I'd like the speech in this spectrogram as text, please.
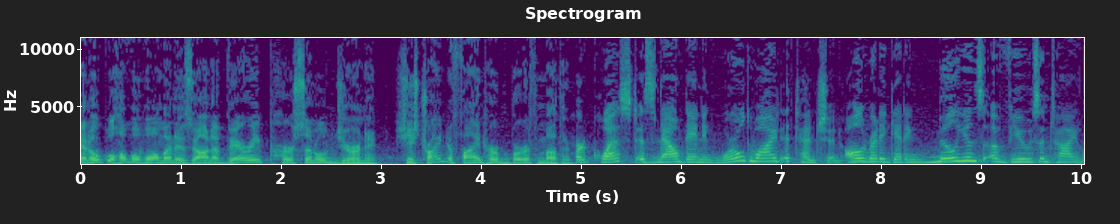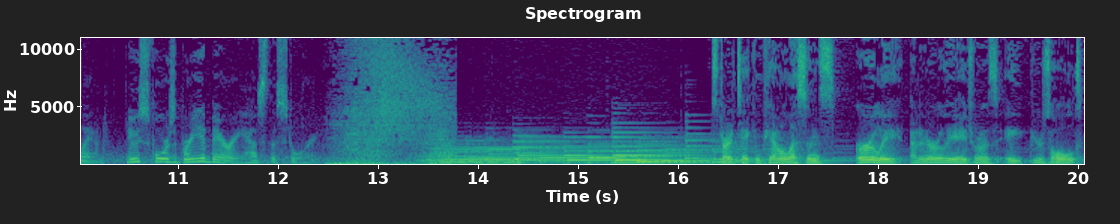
An Oklahoma woman is on a very personal journey. She's trying to find her birth mother. Her quest is now gaining worldwide attention, already getting millions of views in Thailand. News 4's Brya Berry has the story. I started taking piano lessons early, at an early age, when I was eight years old.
